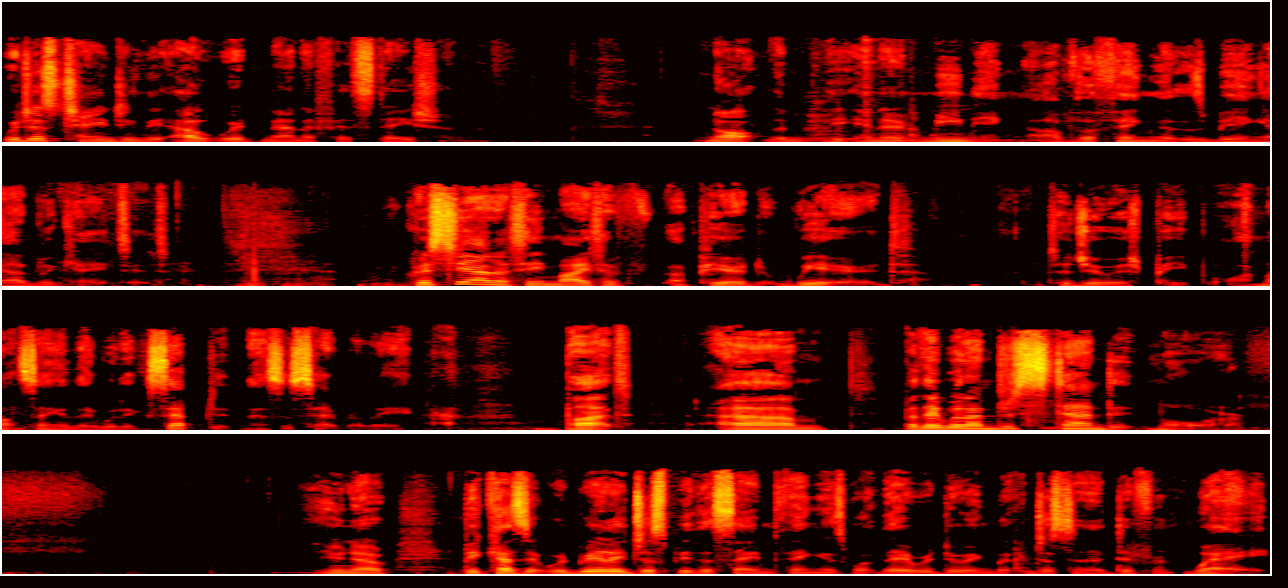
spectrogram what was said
we're just changing the outward manifestation, not the, the inner meaning of the thing that is being advocated. Christianity might have appeared weird to Jewish people. I'm not saying they would accept it necessarily, but um, but they would understand it more. You know, because it would really just be the same thing as what they were doing, but just in a different way.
